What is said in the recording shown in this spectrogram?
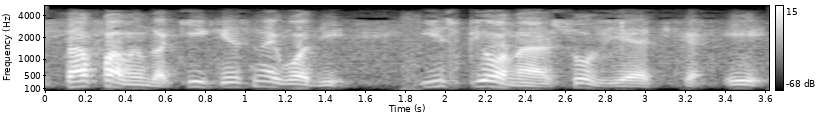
está falando aqui que esse negócio de espionar soviética e,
